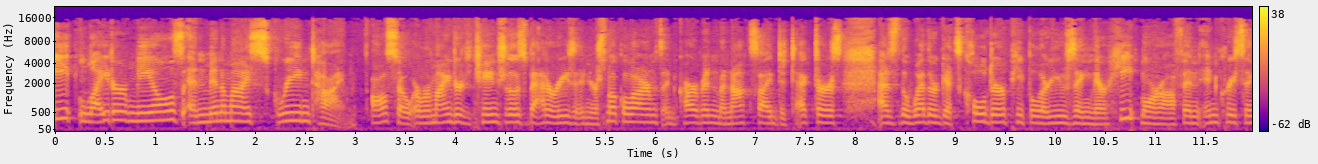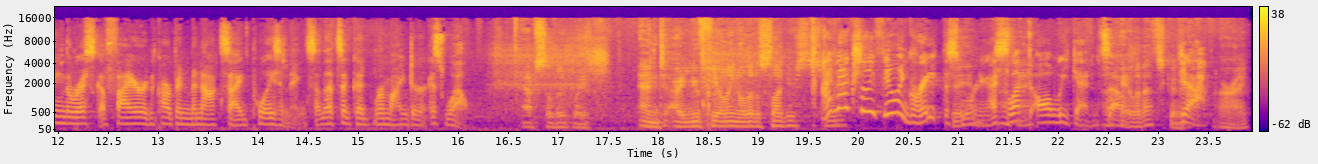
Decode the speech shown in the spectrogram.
eat lighter meals meals and minimize screen time. Also, a reminder to change those batteries in your smoke alarms and carbon monoxide detectors. As the weather gets colder, people are using their heat more often, increasing the risk of fire and carbon monoxide poisoning. So that's a good reminder as well. Absolutely. And are you feeling a little sluggish? I'm actually feeling great this morning. I slept all weekend. So. Okay, well, that's good. Yeah. All right.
